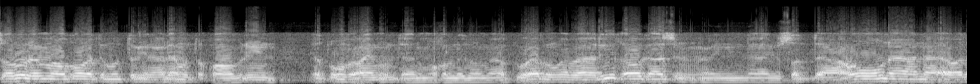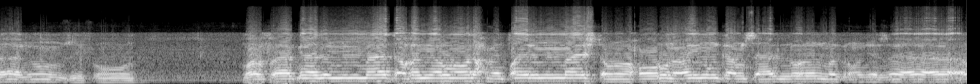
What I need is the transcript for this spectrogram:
سرور موضوعة متقين على متقابلين. يطوف عليهم ولدان مخلدون بأكواب وباريق وكاس من عين لا يصدعون عنها ولا ينزفون. وفاكهة مما تخيرون ولحم طير مما يشتهون وحور عين كمثال المكرون جزاء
